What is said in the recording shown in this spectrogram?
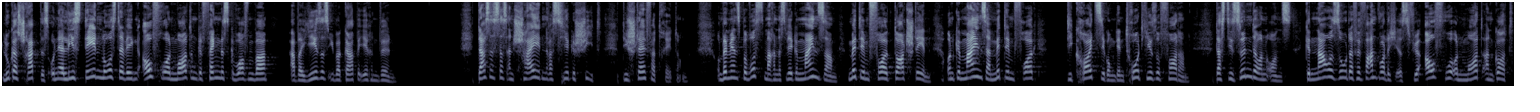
Lukas schreibt es, und er ließ den los, der wegen Aufruhr und Mord im Gefängnis geworfen war, aber Jesus übergab ihren Willen. Das ist das Entscheidende, was hier geschieht, die Stellvertretung. Und wenn wir uns bewusst machen, dass wir gemeinsam mit dem Volk dort stehen und gemeinsam mit dem Volk die Kreuzigung, den Tod Jesu fordern, dass die Sünde in uns genauso dafür verantwortlich ist, für Aufruhr und Mord an Gott,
